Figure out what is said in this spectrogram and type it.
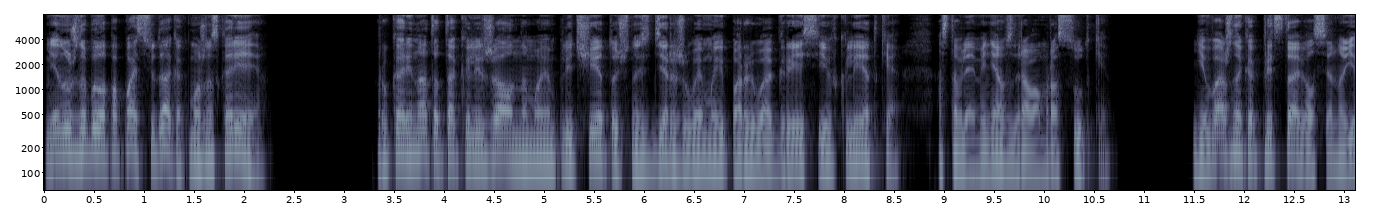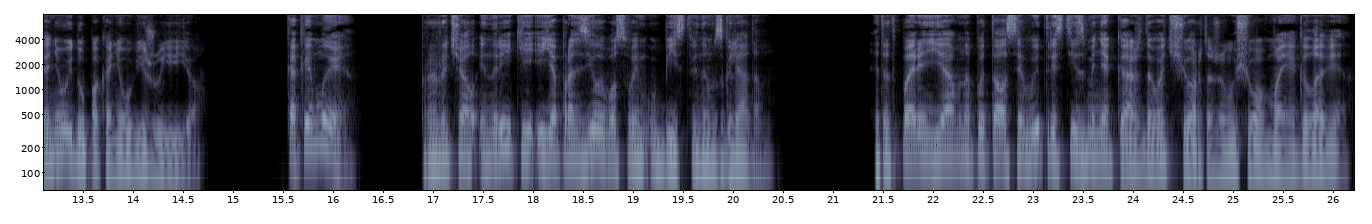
Мне нужно было попасть сюда как можно скорее. Рука Рената так и лежала на моем плече, точно сдерживая мои порывы агрессии в клетке, оставляя меня в здравом рассудке. Неважно, как представился, но я не уйду, пока не увижу ее. «Как и мы!» – прорычал Энрике, и я пронзил его своим убийственным взглядом. Этот парень явно пытался вытрясти из меня каждого черта, живущего в моей голове.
